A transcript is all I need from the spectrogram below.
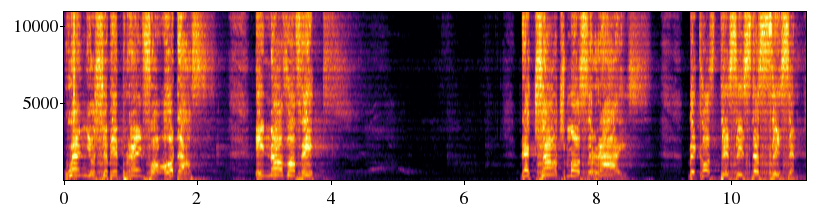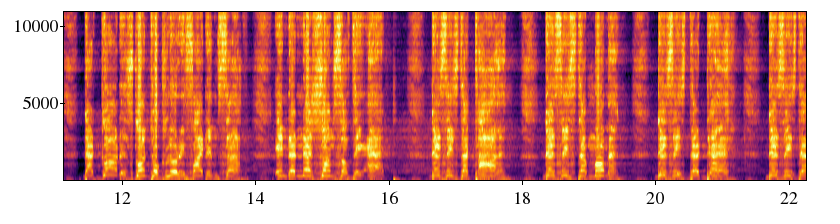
when you should be praying for others. Enough of it. The church must rise because this is the season that God is going to glorify Himself in the nations of the earth. This is the time. This is the moment. This is the day. This is the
